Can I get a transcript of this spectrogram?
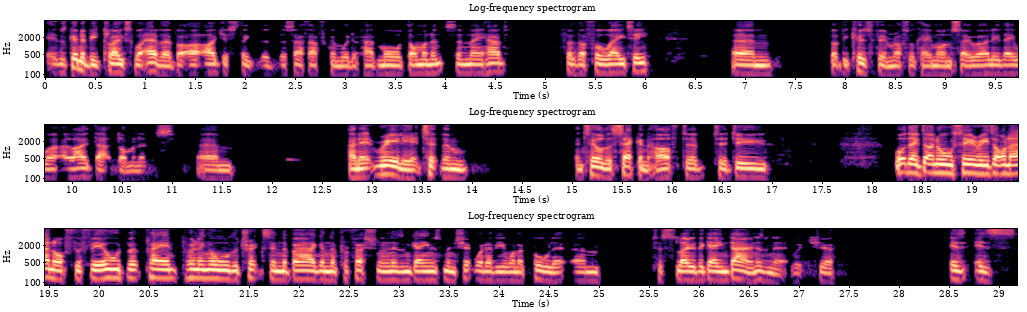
it, was going to be close, whatever. But I, I, just think that the South African would have had more dominance than they had for the full 80. Um, but because Finn Russell came on so early, they weren't allowed that dominance. Um, and it really it took them until the second half to to do what they've done all series on and off the field, but playing pulling all the tricks in the bag and the professionalism, gamesmanship, whatever you want to call it, um, to slow the game down, isn't it? Which uh, is is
